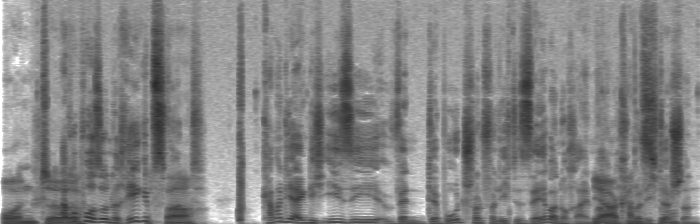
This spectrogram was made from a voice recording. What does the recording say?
Und äh, Apropos so eine das Regipswand. Kann man die eigentlich easy, wenn der Boden schon verlegt ist, selber noch reinmachen? Ja, ich kannst überlege da du. schon.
